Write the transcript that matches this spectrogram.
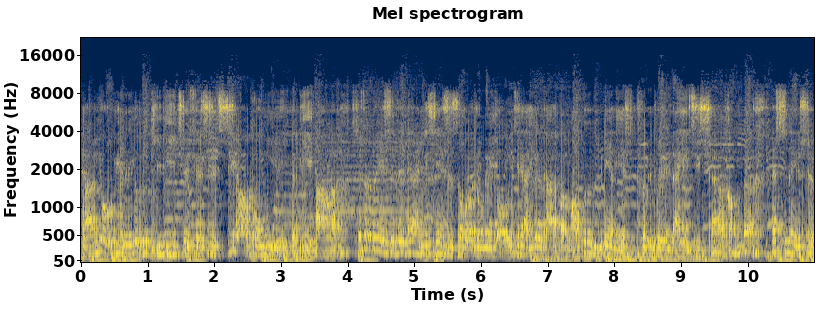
然后右边呢又的的确确是需要公益的一个地方了，所以说呢也是在这样一个现实生活中有这样一个两个矛盾的面也是特别特别难以去权衡的，但是呢也是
